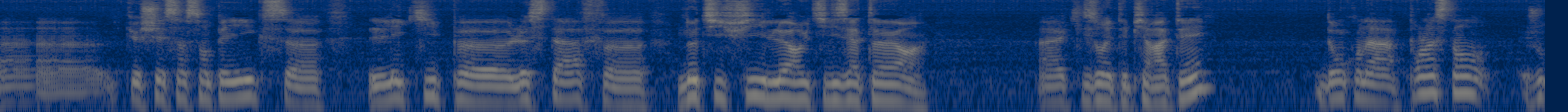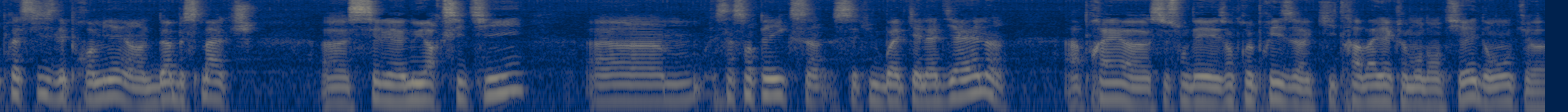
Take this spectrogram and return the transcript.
euh, que chez 500px, euh, l'équipe, le staff notifie leurs utilisateurs qu'ils ont été piratés. Donc on a, pour l'instant, je vous précise les premiers, un Dub Smash, c'est New York City, Euh, 500px, c'est une boîte canadienne. Après, euh, ce sont des entreprises qui travaillent avec le monde entier, donc euh,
